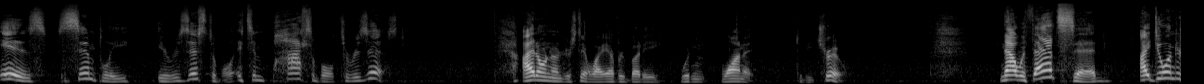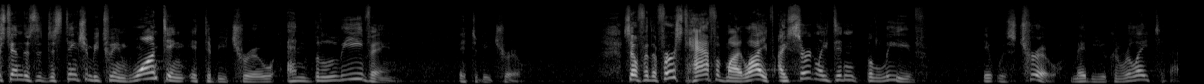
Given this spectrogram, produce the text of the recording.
is simply irresistible. It's impossible to resist. I don't understand why everybody wouldn't want it to be true. Now, with that said, I do understand there's a distinction between wanting it to be true and believing it to be true. So, for the first half of my life, I certainly didn't believe it was true. Maybe you can relate to that.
